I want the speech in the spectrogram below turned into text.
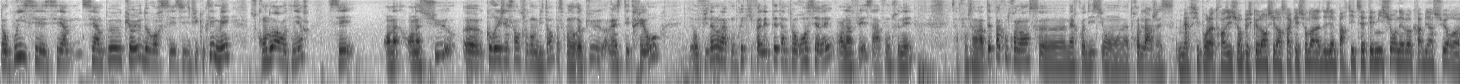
Donc oui, c'est un, un, peu curieux de voir ces, ces difficultés, mais ce qu'on doit retenir, c'est on a, on a su corriger ça en seconde mi-temps parce qu'on aurait pu rester très haut et au final, on a compris qu'il fallait peut-être un peu resserrer. On l'a fait, ça a fonctionné. Ça fonctionnera peut-être pas contre Lens euh, mercredi si on a trop de largesse. Merci pour la transition, puisque Lens, il en question dans la deuxième partie de cette émission. On évoquera bien sûr euh,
